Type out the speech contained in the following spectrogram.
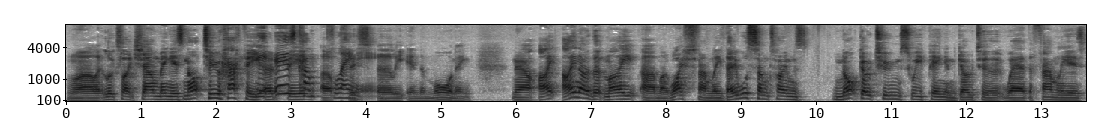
Well, it looks like Xiaoming is not too happy He at is being up this complaining. early in the morning. Now, I, I know that my uh, my wife's family they will sometimes not go tomb sweeping and go to where the family is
